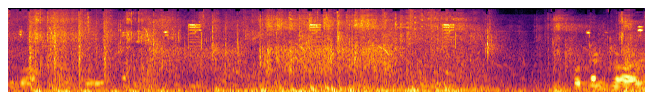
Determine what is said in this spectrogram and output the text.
Chyba. Podjeżdżają.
